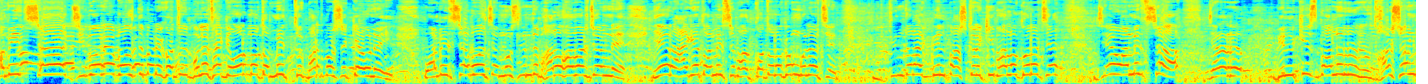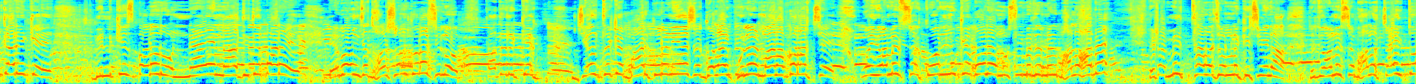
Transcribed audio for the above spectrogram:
অমিত শাহ জীবনে বলতে পারে কত বলে থাকে ওর মতো মৃত্যু ভারতবর্ষে কেউ নেই। অমিত শাহ বলছে মুসলিমদের ভালো হওয়ার জন্য। এর আগে তো অমিত শাহ কত রকম বলেছে তিন তালাক বিল পাশ করে কি ভালো করেছে? যে অমিত শাহ যারা বিলকিস বানুর ধর্ষণকারীকে বিলকিস বানুর ন্যায় না দিতে পারে। এবং যে ধর্ষণ করেছিল তাদেরকে জেল থেকে বার করে নিয়ে এসে গলায় ফুলের মালা পরাচ্ছে। ওই অমিত শাহ কোন মুখে বলে মুসলিমদের ভালো হবে? এটা মিথ্যা বা অন্য কিছুই না। যদি অমিত শাহ ভালো চাইতো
